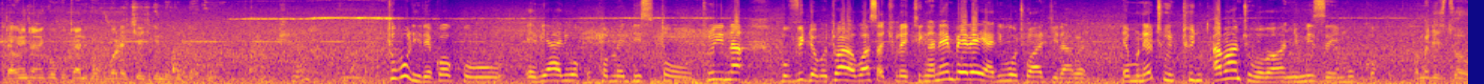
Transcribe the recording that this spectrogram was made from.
katawe nentandika okutandika okukola kyekigenda okuddako. Tubulireko ku ebyaliwo ku comedy store. Tulina bu video bwe twala bwasatulatinga n'embeera eyaliwo twagiraba. Emu naye tu- tu- abantu bwe bawanyumizeemukko comedy store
